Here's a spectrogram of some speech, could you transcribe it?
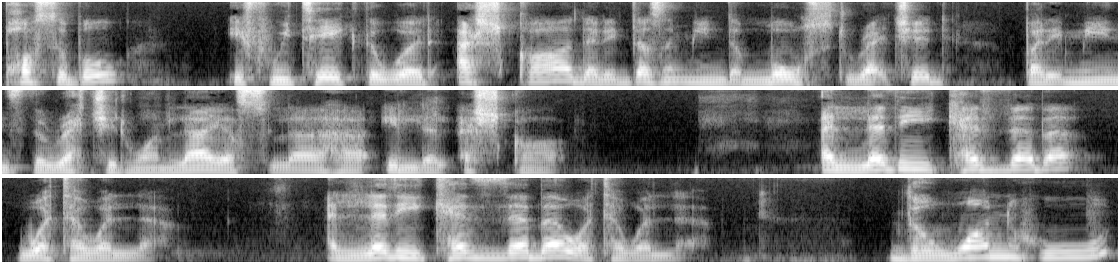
possible if we take the word ashqa that it doesn't mean the most wretched but it means the wretched one لا يصلاها إلا الأشقى الذي كذب وتولى الذي كذب وتولى the one who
